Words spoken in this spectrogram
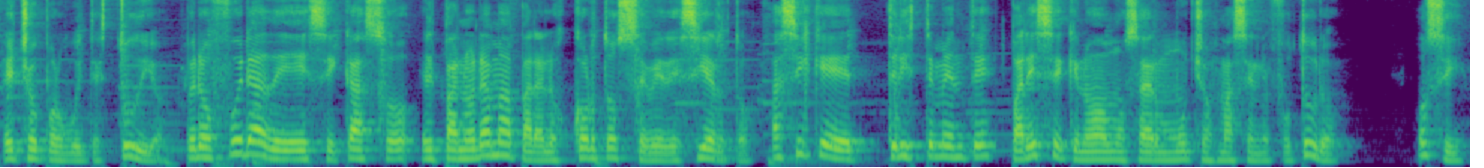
hecho por Wit Studio. Pero fuera de ese caso, el panorama para los cortos se ve desierto, así que, tristemente, parece que no vamos a ver muchos más en el futuro. ¿O sí?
